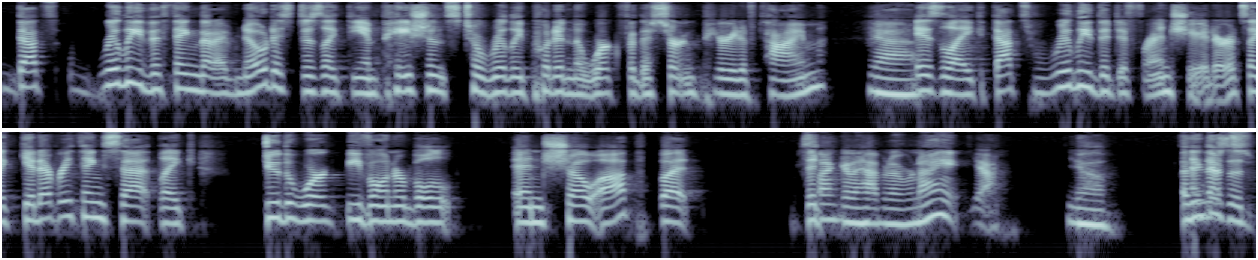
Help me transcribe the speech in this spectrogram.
that's really the thing that I've noticed is like the impatience to really put in the work for the certain period of time Yeah. is like that's really the differentiator. It's like get everything set, like do the work, be vulnerable and show up. But It's not going to happen overnight. Yeah. Yeah. I think there's a,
